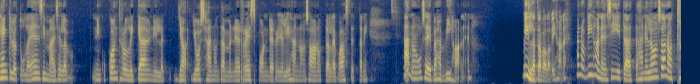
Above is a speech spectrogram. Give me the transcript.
henkilö tulee ensimmäiselle niin kuin kontrollikäynnille, ja jos hän on tämmöinen responderi, eli hän on saanut tälle vastetta, niin hän on usein vähän vihanen. Millä tavalla vihanen? Hän on vihanen siitä, että hänelle on sanottu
